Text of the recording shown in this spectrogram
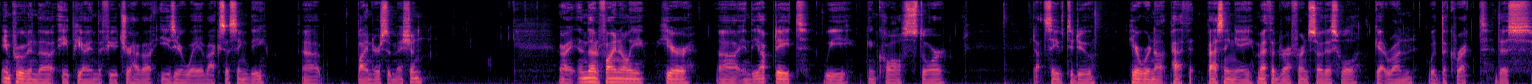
improve in the API in the future, have an easier way of accessing the uh, binder submission. All right, and then finally here uh, in the update, we can call store dot save to do. Here we're not passing a method reference, so this will get run with the correct this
